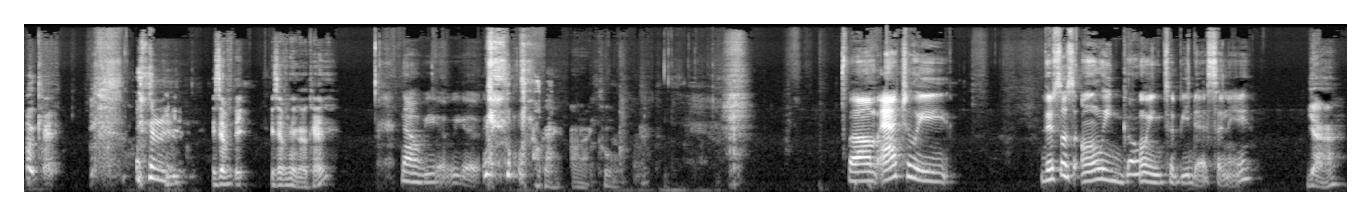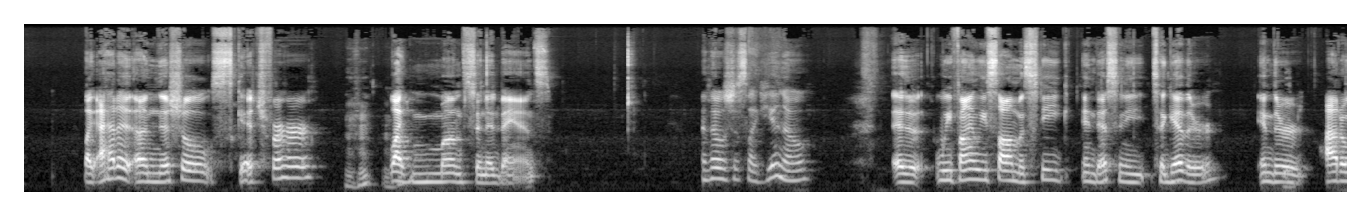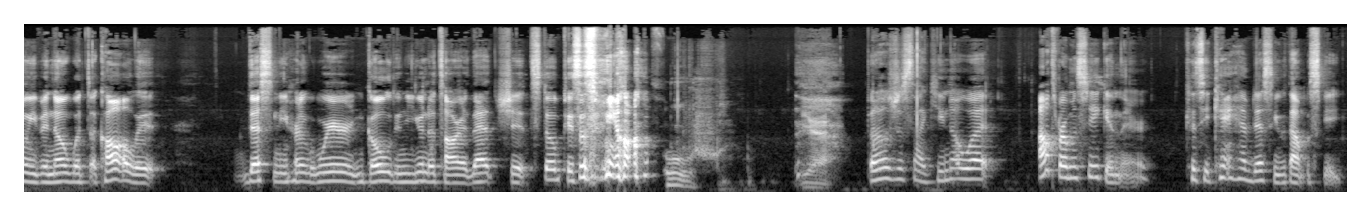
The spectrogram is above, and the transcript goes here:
okay. Is everything is everything okay? no, we good, we good. Okay. All right. Cool. um, actually, this was only going to be Destiny. Yeah. Like I had an initial sketch for her, hmm like months in advance, and I was just like, you know, we finally saw Mystique and Destiny together in their I don't even know what to call it. Destiny, her weird golden unitard, that shit still pisses me off. Ooh. Yeah. But I was just like, you know what? I'll throw Mystique in there because you can't have Destiny without Mystique.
